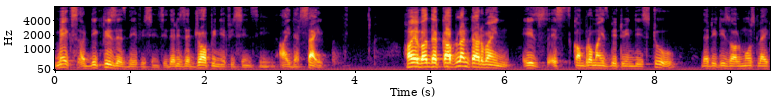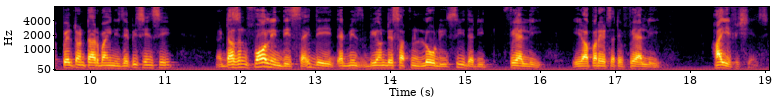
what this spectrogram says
makes or decreases the efficiency, there is a drop in efficiency in either side. However, the Kaplan turbine is, is compromise between these two that it is almost like Pelton turbine is efficiency does not fall in this side the, that means beyond a certain load you see that it fairly, it operates at a fairly high efficiency.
